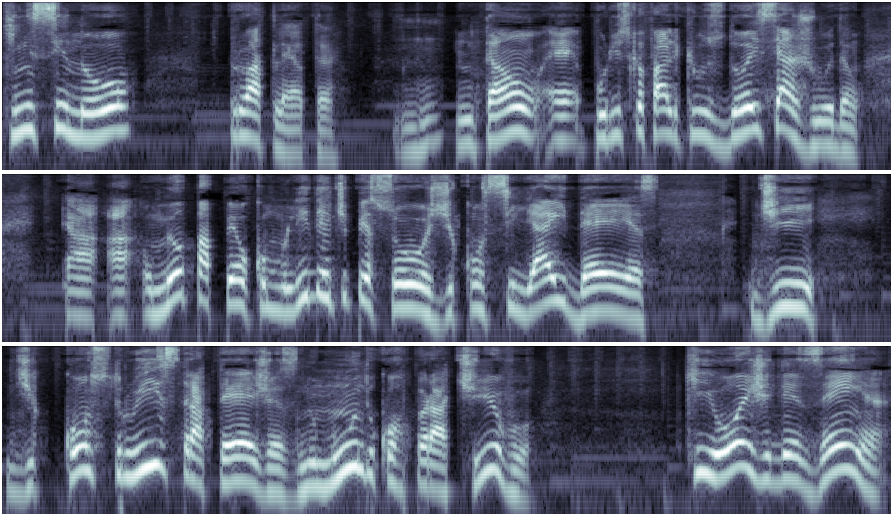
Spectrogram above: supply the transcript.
que ensinou para o atleta. Então, é por isso que eu falo que os dois se ajudam. A- a- o meu papel como líder de pessoas, de conciliar ideias, de, de construir estratégias no mundo corporativo, que hoje desenha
